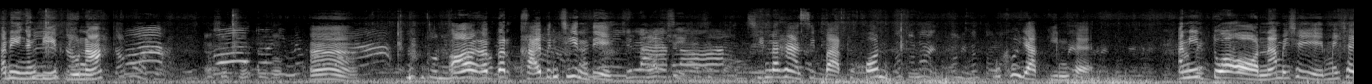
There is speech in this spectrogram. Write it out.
อันนี้ยังดีฟอยู่นะยังสดๆอยู่ครับอ่าอ๋อแล้วก็ขายเป็นชิ้นดิชิ้นละห้าสิบชิ้นละห้าสิบบาททุกคนมันคืออยากกินแท้อันนี้ตัวอ่อนนะ ไม่ใช่ ไม่ใช่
